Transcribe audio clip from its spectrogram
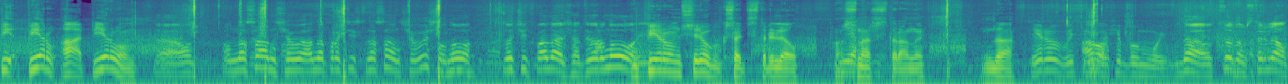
пе- перв- А, первым? Да, он, он на Саныча, она практически на Саныча вышла, но, но чуть подальше отвернула. и- Первым Серега, кстати, стрелял с нашей стороны. Да. Первый выстрел вообще был мой. Да, вот кто там стрелял?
